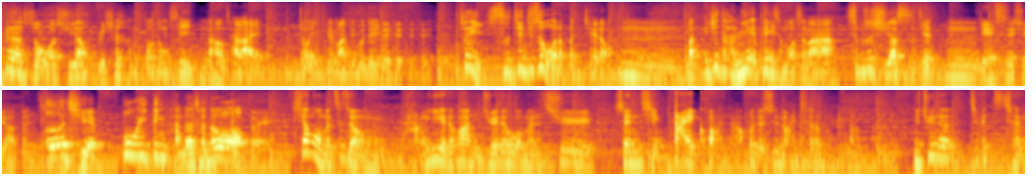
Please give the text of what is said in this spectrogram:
变成说我需要 research 很多东西，嗯。然后才来做影片嘛，对不对？对对对对，所以时间就是我的本钱哦。嗯不，你去谈业配什么是吗？是不是需要时间？嗯，也是需要本钱。而且不一定谈得成的哦。对，像我们这种行业的话，你觉得我们去申请贷款啊，或者是买车买房啊，你觉得这个成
